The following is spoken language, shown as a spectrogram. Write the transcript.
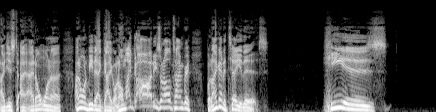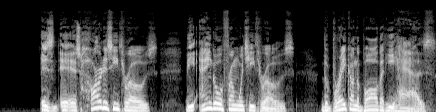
I just I, I don't want to I don't want to be that guy going, oh my God, he's an all time great. But I got to tell you this, he is is as hard as he throws, the angle from which he throws, the break on the ball that he has.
